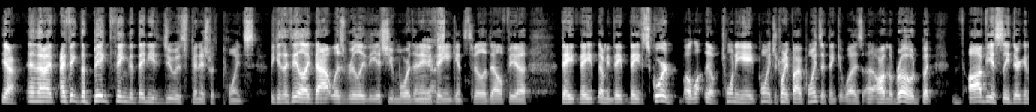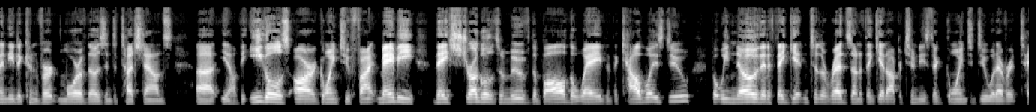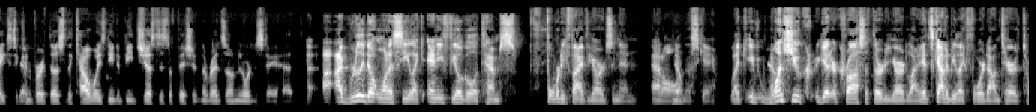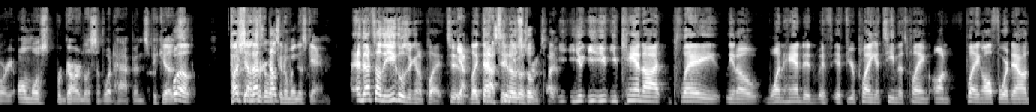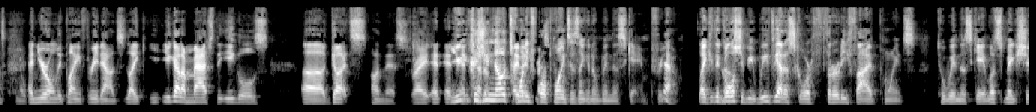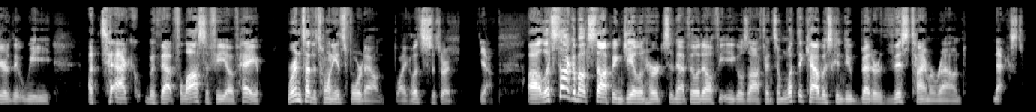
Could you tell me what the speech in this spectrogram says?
Yeah, and then I, I, think the big thing that they need to do is finish with points because I feel like that was really the issue more than anything yes. against Philadelphia. They they I mean they they scored a lot, you know, 28 points or 25 points I think it was uh, on the road, but obviously they're going to need to convert more of those into touchdowns. Uh, you know, the Eagles are going to find maybe they struggle to move the ball the way that the Cowboys do, but we know that if they get into the red zone, if they get opportunities, they're going to do whatever it takes to convert those. So the Cowboys need to be just as efficient in the red zone in order to stay ahead. I really don't want to see like any field goal attempts 45 yards and in at all no. in this game. Like if no. once you get across the 30 yard line, it's got to be like four down territory, almost regardless of what happens, because well, touchdowns yeah, are what's going to win this game and that's how the Eagles are going to play too. Yeah, like that's, that's you know, so you, you you cannot play you know one handed if if you're playing a team that's playing on playing all four downs nope. and you're only playing three downs. Like you, you got to match the Eagles uh guts on this, right? And because you, you know 24 points isn't going to win this game for yeah. you. Like the goal no. should be we've got to score 35 points to win this game. Let's make sure that we attack with that philosophy of hey, we're inside the 20, it's four down. Like let's That's right. Yeah. Uh, let's talk about stopping Jalen Hurts in that Philadelphia Eagles offense and what the Cowboys can do better this time around next.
